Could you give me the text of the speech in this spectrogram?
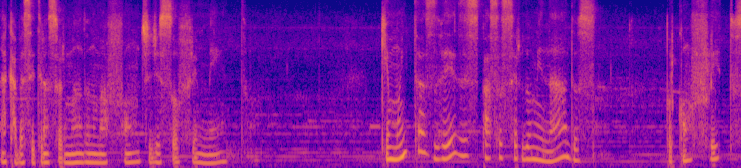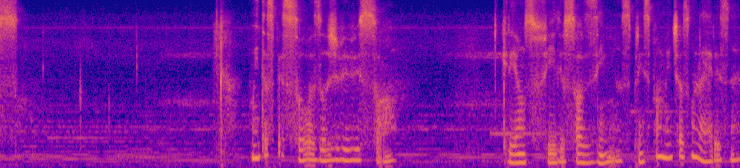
acaba se transformando numa fonte de sofrimento que muitas vezes passa a ser dominados por conflitos. Muitas pessoas hoje vivem só, criam os filhos sozinhas, principalmente as mulheres, né?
